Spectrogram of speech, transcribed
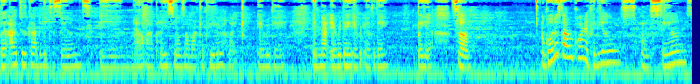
But I just got to get to Sims and now I play Sims on my computer like every day. If not every day, every other day. But yeah, so I'm going to start recording videos on Sims.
